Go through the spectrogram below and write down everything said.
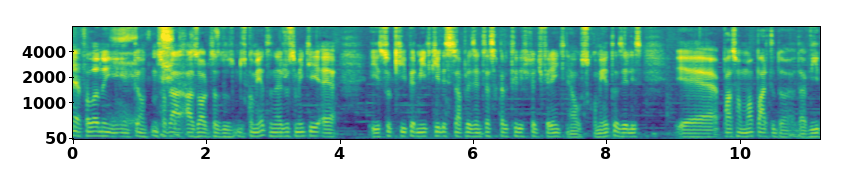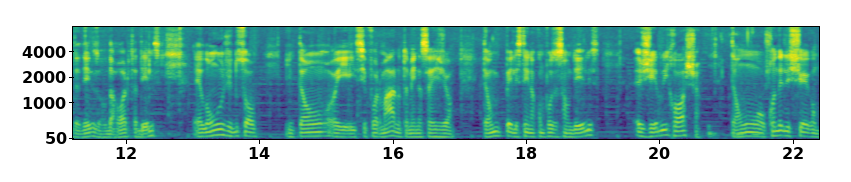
É, falando em, então, sobre as órbitas dos, dos, cometas, né, justamente é isso que permite que eles apresentem essa característica diferente, né? Os cometas, eles é, passam uma parte da, da vida deles, ou da órbita deles, é longe do Sol. Então, e se formaram também nessa região. Então, eles têm na composição deles gelo e rocha. Então, quando eles chegam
